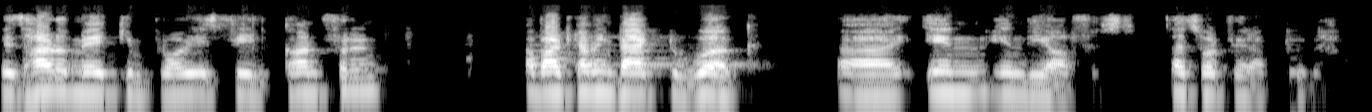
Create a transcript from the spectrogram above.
is how to make employees feel confident about coming back to work uh, in in the office. That's what we're up to now.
